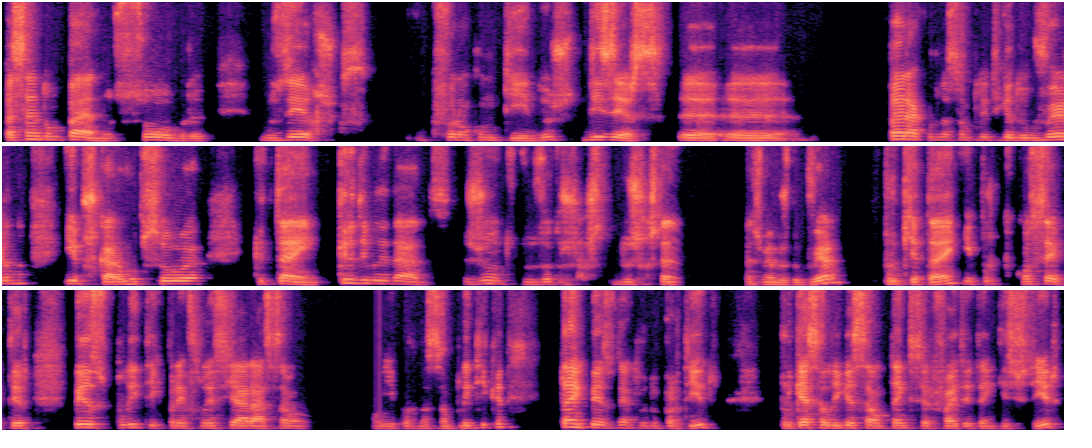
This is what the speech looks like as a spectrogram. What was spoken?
passando um pano sobre os erros que foram cometidos, dizer-se para a coordenação política do governo e buscar uma pessoa que tem credibilidade junto dos outros dos restantes membros do governo, porque a tem e porque consegue ter peso político para influenciar a ação e a coordenação política, tem peso dentro do partido, porque essa ligação tem que ser feita e tem que existir,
